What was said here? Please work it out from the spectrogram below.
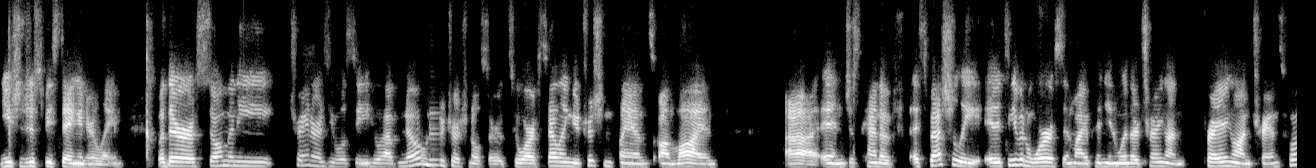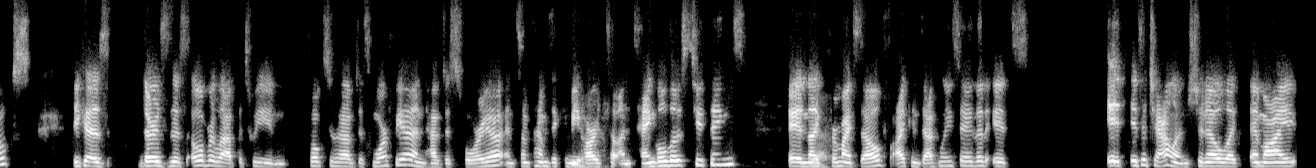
you should just be staying in your lane. But there are so many trainers you will see who have no nutritional certs who are selling nutrition plans online uh, and just kind of especially and it's even worse in my opinion when they're preying on preying on trans folks because there's this overlap between folks who have dysmorphia and have dysphoria and sometimes it can be Yeah. hard to untangle those two things and like Yeah. for myself i can definitely say that it's it, it's a challenge to know like am i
